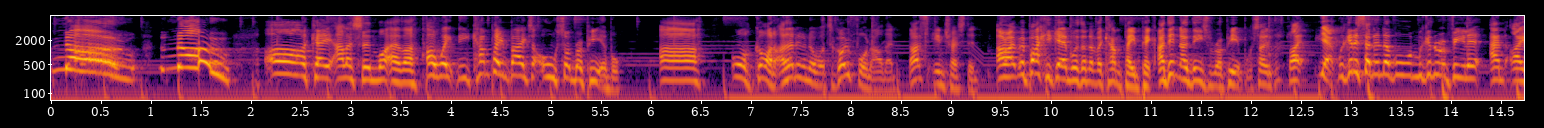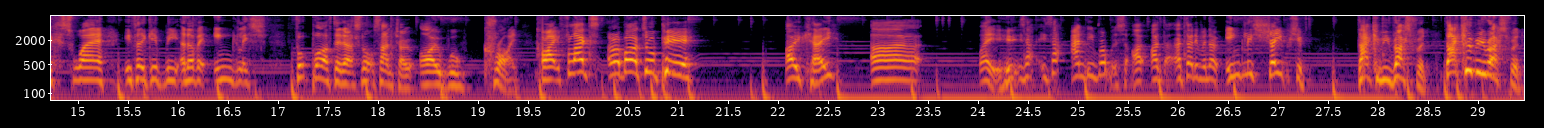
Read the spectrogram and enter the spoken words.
No, no. Oh, okay, Alisson, whatever. Oh wait, the campaign bags are also repeatable. Uh, oh god, I don't even know what to go for now then. That's interesting. All right, we're back again with another campaign pick. I didn't know these were repeatable. So, like, yeah, we're going to send another one. We're going to reveal it. And I swear, if they give me another English FUT Birthday that's not Sancho, I will cry. All right, flags are about to appear. Okay. Uh, wait, who, is, that, is that Andy Robertson? I, I, I don't even know. English shapeshift. That could be Rashford. That could be Rashford.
